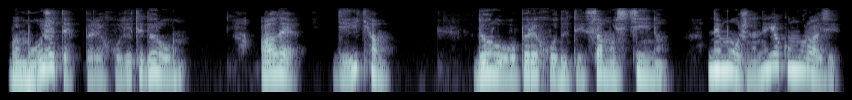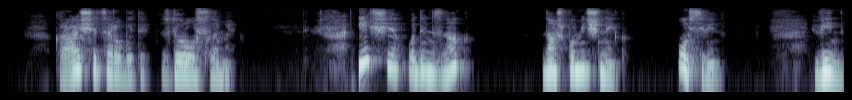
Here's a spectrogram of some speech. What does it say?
ви можете переходити дорогу. Але дітям дорогу переходити самостійно не можна ні в якому разі. Краще це робити з дорослими. І ще один знак наш помічник. Ось він. Він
